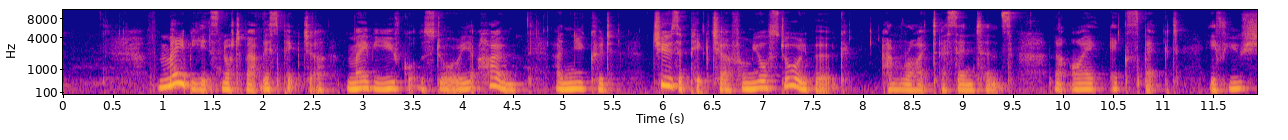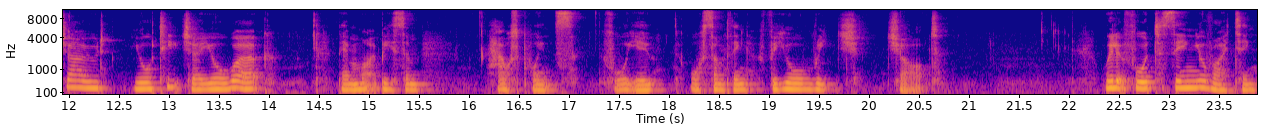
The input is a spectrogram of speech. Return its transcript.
Maybe it's not about this picture, maybe you've got the story at home and you could choose a picture from your storybook and write a sentence. Now, I expect if you showed your teacher your work, there might be some house points for you or something for your reach chart. We look forward to seeing your writing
